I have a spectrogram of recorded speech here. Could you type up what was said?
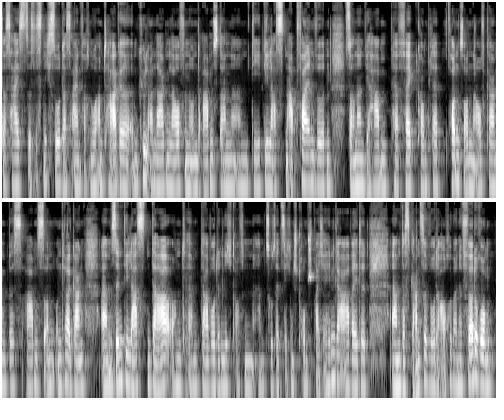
Das heißt, es ist nicht so, dass einfach nur am Tage ähm, Kühlanlagen laufen und abends dann ähm, die, die Lasten abfallen würden, sondern wir haben perfekt komplett von Sonnenaufgang bis abends Sonnenuntergang ähm, sind die Lasten da und da wurde nicht auf einen zusätzlichen Stromspeicher hingearbeitet. Ähm, das Ganze wurde auch über eine Förderung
